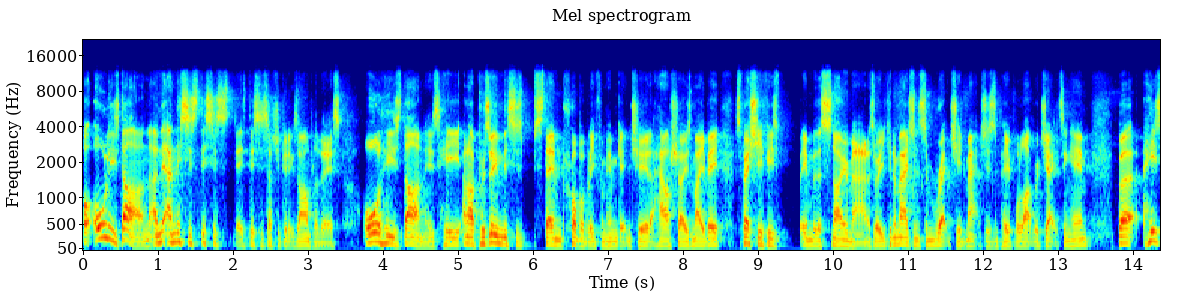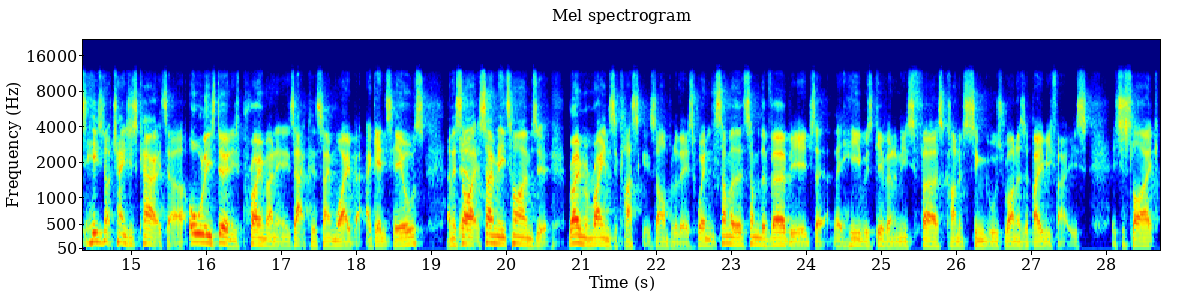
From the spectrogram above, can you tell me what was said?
all he's done and, and this is this is this is such a good example of this all he's done is he and i presume this is stemmed probably from him getting cheered at house shows maybe especially if he's in with a snowman as well. You can imagine some wretched matches and people like rejecting him. But he's he's not changed his character. All he's doing is promoting in exactly the same way but against heels. And it's Yeah. like so many times it, roman reigns is a classic example of this. When some of the some of the verbiage that, that he was given in his first kind of singles run as a babyface it's just like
